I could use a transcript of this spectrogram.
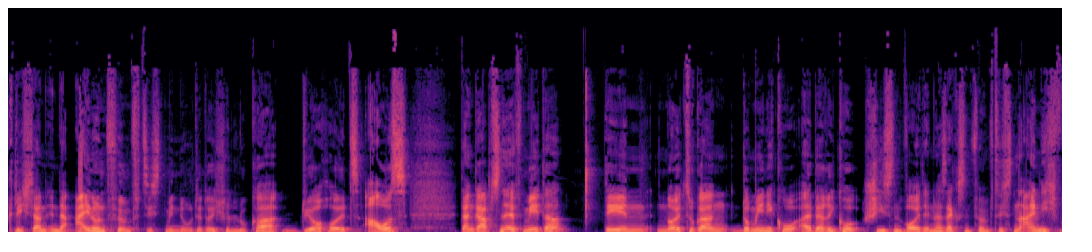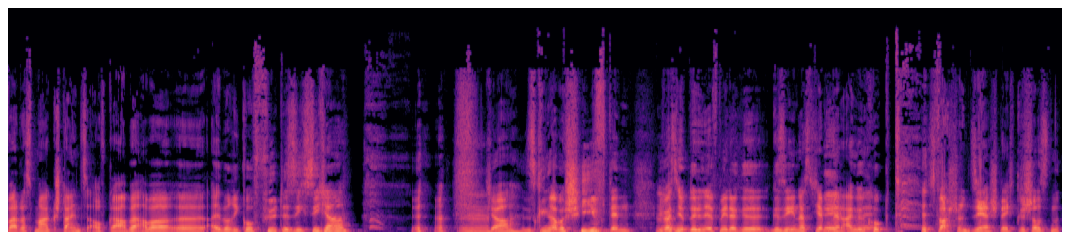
glich dann in der 51. Minute durch Luca Dürholz aus. Dann gab es einen Elfmeter, den Neuzugang Domenico Alberico schießen wollte in der 56. Eigentlich war das Marc Steins Aufgabe, aber äh, Alberico fühlte sich sicher. Tja, es ging aber schief, denn ich weiß nicht, ob du den Elfmeter ge gesehen hast. Ich habe Nee, mir den angeguckt. Es war schon sehr schlecht geschossen.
